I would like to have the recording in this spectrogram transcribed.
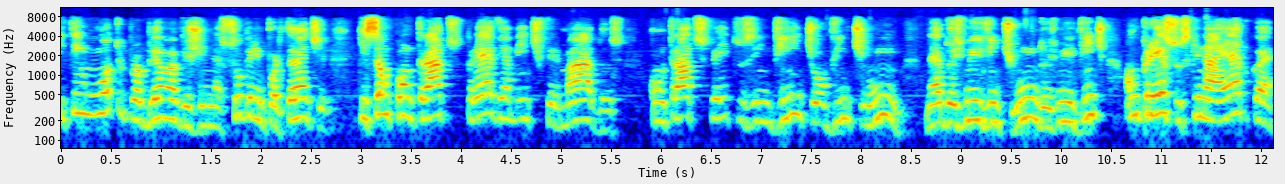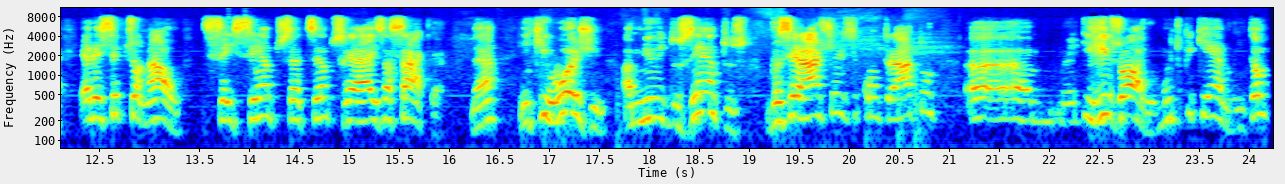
e tem um outro problema, Virginia, super importante, que são contratos previamente firmados, contratos feitos em 20 ou 21, né, 2021, 2020, a um preços que na época era excepcional, 600, 700 reais a saca, né? E que hoje, a 1.200, você acha esse contrato uh, irrisório, muito pequeno. Então,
